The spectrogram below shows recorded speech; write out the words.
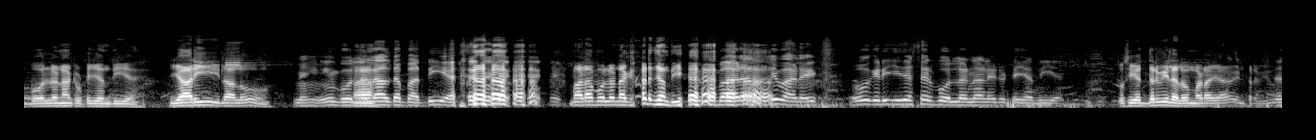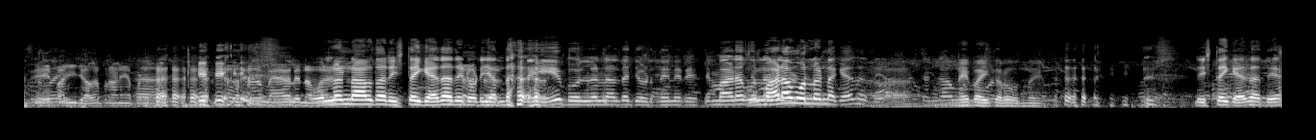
ਬੋਲਣਾ ਟੁੱਟ ਜਾਂਦੀ ਹੈ ਯਾਰੀ ਲਾ ਲਓ। ਨਹੀਂ ਬੋਲਣ ਨਾਲ ਤਾਂ ਵੱਧ ਹੀ ਆ। ਮਾੜਾ ਬੋਲਣਾ ਘਟ ਜਾਂਦੀ ਹੈ ਮਾੜਾ ਨਹੀਂ ਮਾੜਾ। ਉਹ ਕਿਹੜੀ ਚੀਜ਼ ਆ? ਸਿਰਫ ਬੋਲਣ ਨਾਲੇ ਟੁੱਟ ਜਾਂਦੀ ਆ। ਤੁਸੀਂ ਇੱਧਰ ਵੀ ਲੈ ਲਓ ਮਾੜਾ ਜਿਹਾ ਇੰਟਰਵਿਊ ਇਹ ਭਾਜੀ ਜ਼ਿਆਦਾ ਪੁਰਾਣੇ ਆਪਣੇ। ਮੈਂ ਹਲੇ ਨਵਾਂ ਬੋਲਣ ਨਾਲ ਤਾਂ ਰਿਸ਼ਤਾ ਹੀ ਕਹਿਦਾ ਤੇ ਟੁੱਟ ਜਾਂਦਾ। ਨਹੀਂ ਬੋਲਣ ਨਾਲ ਤਾਂ ਜੁੜਦੇ ਨੇ ਰਿਸ਼ਤੇ। ਮਾੜਾ ਬੋਲਣ ਮਾੜਾ ਬੋਲਣ ਨਾ ਕਹਿ ਸਕਦੇ ਆ। ਚੰਗਾ ਨਹੀਂ ਭਾਈ ਕਰੋ ਨਹੀਂ ਰਿਸ਼ਤਾ ਹੀ ਕਹਿ ਸਕਦੇ ਆ।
